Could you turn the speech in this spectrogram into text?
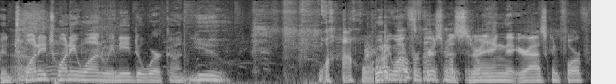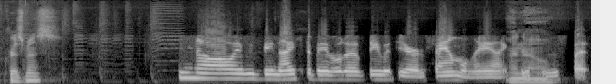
In 2021, we need to work on you. wow. What do you want for Christmas? Is there anything that you're asking for for Christmas? No, it would be nice to be able to be with your family. Like I know. Christmas, but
